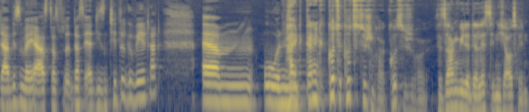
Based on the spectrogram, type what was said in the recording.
da wissen wir ja erst, dass, dass er diesen Titel gewählt hat. Ähm, und Halt, nicht, kurze, kurze Zwischenfrage, kurze Zwischenfrage. Sie sagen wieder, der lässt ihn nicht ausreden.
